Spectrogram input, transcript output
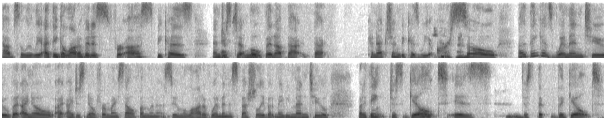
absolutely. I think a lot of it is for us because and just absolutely. to open up that that connection because we are so i think as women too but i know i, I just know for myself i'm going to assume a lot of women especially but maybe men too but i think just guilt is mm-hmm. just the the guilt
